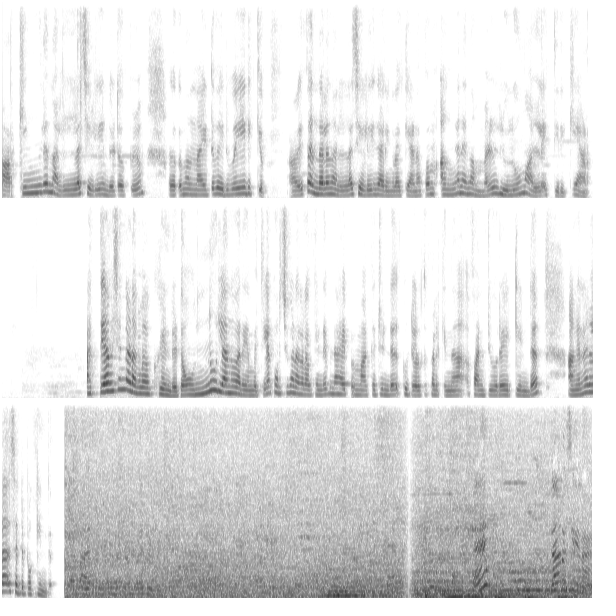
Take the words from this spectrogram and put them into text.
പാർക്കിങ്ങിൽ നല്ല ചെളി ഉണ്ട് കേട്ടോ എപ്പോഴും. അതൊക്കെ നന്നായിട്ട് വരുമായിരിക്കും ഇപ്പം എന്തായാലും നല്ല ചെളിയും കാര്യങ്ങളൊക്കെയാണ്. അപ്പം അങ്ങനെ നമ്മൾ ലുലു മാളിൽ എത്തിയിരിക്കുകയാണ് അത്യാവശ്യം കടകളൊക്കെ ഉണ്ട് കേട്ടോ ഒന്നുമില്ല എന്ന് പറയാൻ പറ്റില്ല. കുറച്ച് കടകളൊക്കെ ഉണ്ട്. പിന്നെ ഹൈപ്പർ മാർക്കറ്റ് ഉണ്ട്. കുട്ടികൾക്ക് കളിക്കുന്ന ഫൺ ടൂറൊക്കെ ഉണ്ട്. അങ്ങനെയുള്ള സെറ്റപ്പ് ഒക്കെ ഉണ്ട്. ഇതാണ് ചെയ്യണേ?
